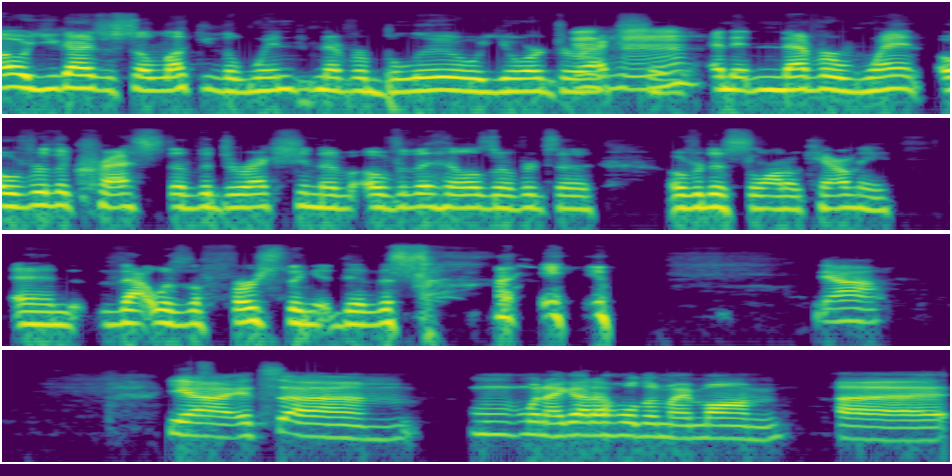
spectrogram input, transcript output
oh you guys are so lucky the wind never blew your direction Mhm. and it never went over the crest of the direction of over the hills over to over to solano county and that was the first thing it did this time Yeah. Yeah. It's, um, when I got a hold of my mom, uh,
